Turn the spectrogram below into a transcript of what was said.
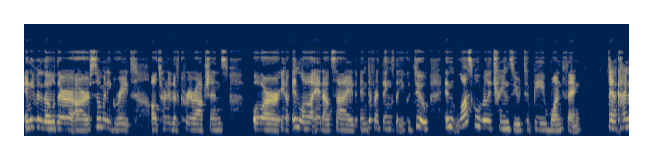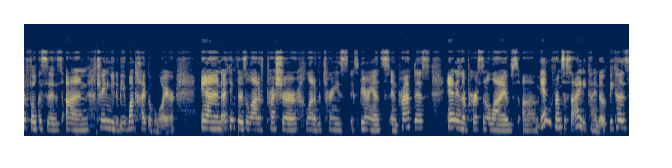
And even though there are so many great alternative career options, or you know in law and outside and different things that you could do and law school really trains you to be one thing and it kind of focuses on training you to be one type of a lawyer. And I think there's a lot of pressure, a lot of attorneys experience in practice and in their personal lives um, and from society, kind of, because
